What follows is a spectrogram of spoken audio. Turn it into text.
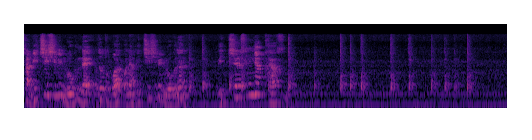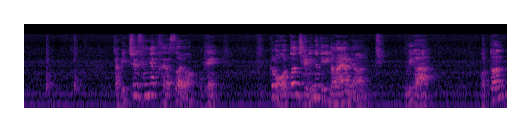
자, 위치 10인 로그인데 여기서 또 뭐 할 거냐? 위치 10인 로그는 위치를 생략하여 쓴다. 자, 위치를 생략하여 써요. 오케이? 그럼 어떤 재밌는 일이 일어나냐면 우리가 어떤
